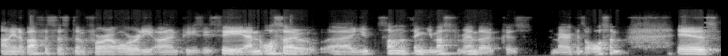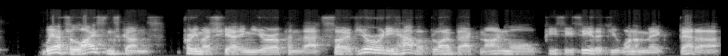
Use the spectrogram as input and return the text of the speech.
I mean a buffer system for an already owned PCC, and also uh, you some of the things you must remember because Americans are awesome, is we have to license guns pretty much here in Europe and that. So if you already have a blowback nine mil PCC that you want to make better,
